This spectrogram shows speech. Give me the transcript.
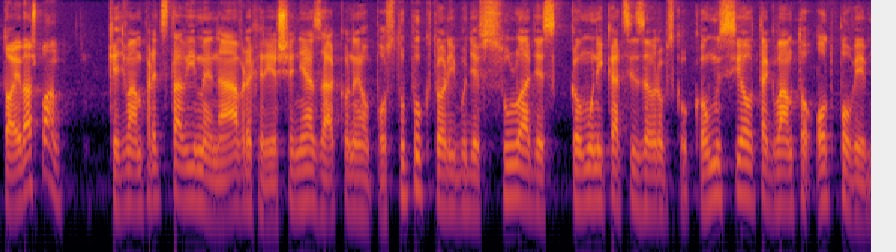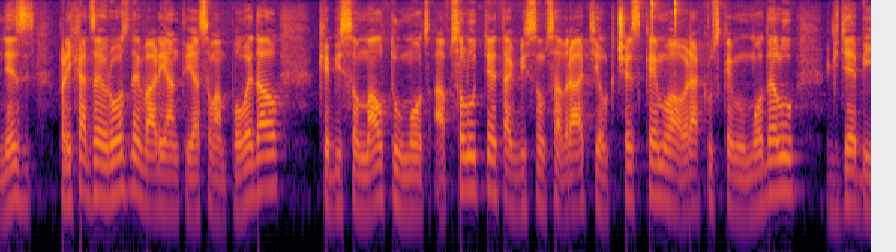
To je váš plán? Keď vám predstavíme návrh riešenia zákonného postupu, ktorý bude v súlade s komunikáciou s Európskou komisiou, tak vám to odpoviem. Dnes prichádzajú rôzne varianty. Ja som vám povedal, keby som mal tú moc absolútne, tak by som sa vrátil k českému a rakúskému modelu, kde by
